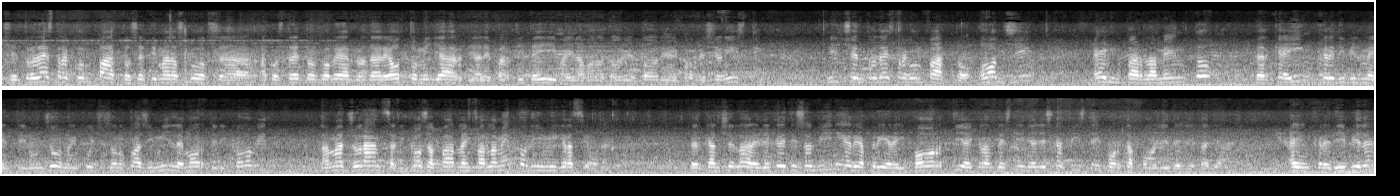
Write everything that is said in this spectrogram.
Centrodestra compatto settimana scorsa ha costretto il governo a dare 8 miliardi alle partite IVA, ai lavoratori autonomi e ai professionisti. Il centrodestra compatto oggi è in Parlamento perché incredibilmente in un giorno in cui ci sono quasi mille morti di Covid, la maggioranza di cosa parla in Parlamento? Di immigrazione. Per cancellare i decreti Salvini e riaprire i porti ai clandestini e agli scafisti e i portafogli degli italiani. È incredibile,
